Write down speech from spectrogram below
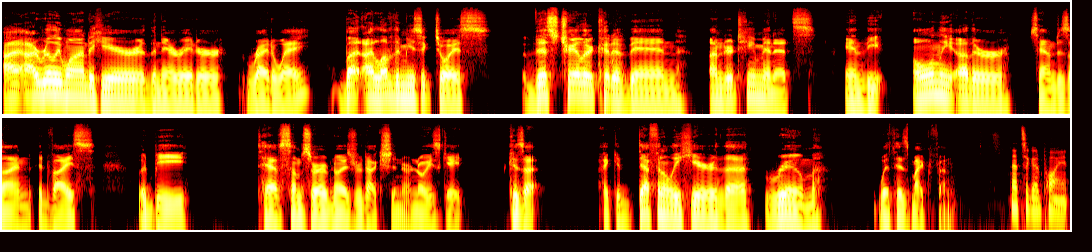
I, I really wanted to hear the narrator right away, but I love the music choice. This trailer could have been under two minutes, and the only other sound design advice would be to have some sort of noise reduction or noise gate because I, I could definitely hear the room with his microphone. That's a good point.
